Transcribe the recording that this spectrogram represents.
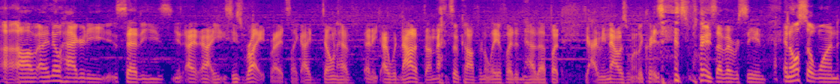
Um, I know Haggerty said he's, I, I, he's he's right, right? It's like I don't have any, I would not have done that so confidently if I didn't have that. But yeah, I mean, that was one of the craziest plays I've ever seen, and also one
